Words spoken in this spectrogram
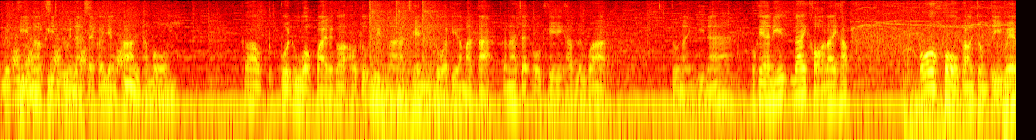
เลือกทีมมาผิดด้วยนะ แต่ก็ยังผ่านครับผม ก็เอากวนอูออกไปแล้วก็เอาตัวอื่นมา เช่น ตัวที่อมตะก็น่าจะโอเคครับ หรือว่าตัวไหนดีนะ โอเค อันนี้ได้ขออะไรครับ โอ้โห พลังโจมตีเวท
